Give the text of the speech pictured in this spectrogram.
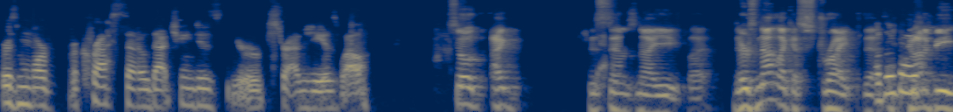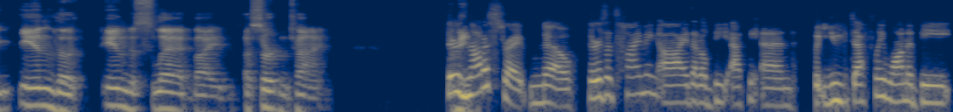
there's more of a crest. So that changes your strategy as well. So I this sounds naive, but there's not like a stripe that That's you okay. got to be in the in the sled by a certain time. There's mean- not a stripe. No, there's a timing eye that'll be at the end, but you definitely want to be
